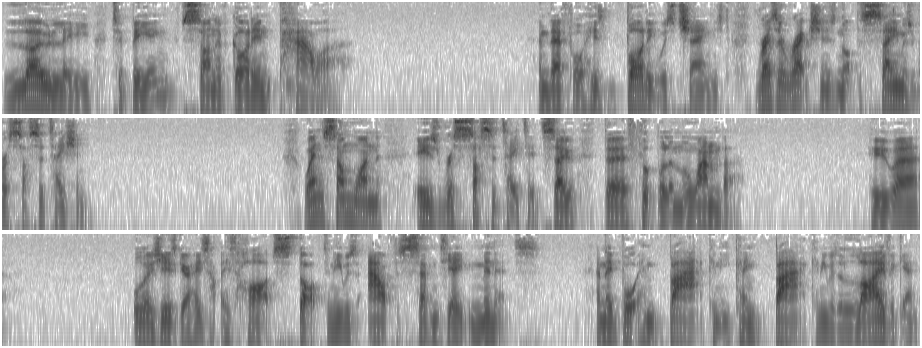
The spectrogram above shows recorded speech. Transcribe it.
lowly to being Son of God in power. And therefore his body was changed. Resurrection is not the same as resuscitation. When someone is resuscitated, so the footballer Muamba, who uh, all those years ago his, his heart stopped and he was out for 78 minutes and they brought him back and he came back and he was alive again.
